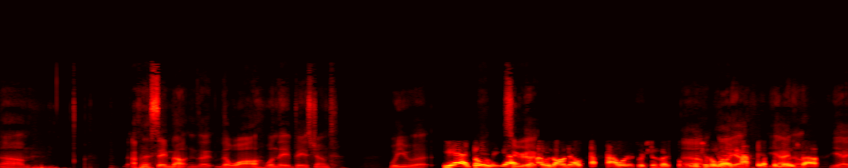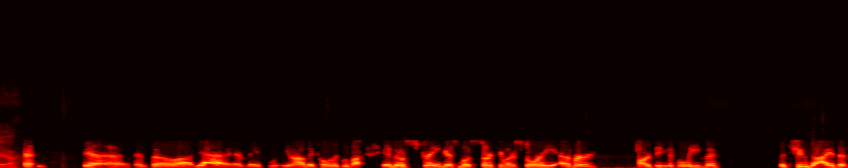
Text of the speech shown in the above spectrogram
um, I'm going to say mountain, the, the wall when they base jumped? Were you? Uh, yeah, totally. Yeah, so so I was on El Cap Towers, which is a oh, which is a leg oh, yeah. halfway up yeah, the nose route. Yeah, yeah. And yeah, and so uh, yeah, and they you know they totally flew by in the strangest, most circular story ever. Hard thing to believe this. The two guys that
